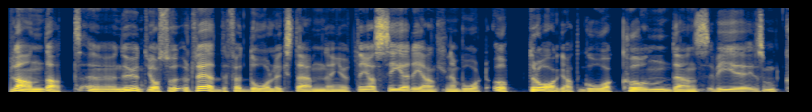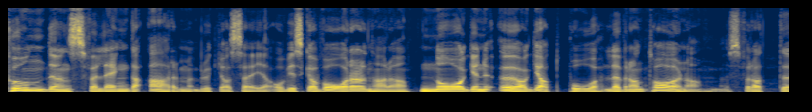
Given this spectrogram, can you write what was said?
Blandat. Eh, nu är inte jag så rädd för dålig stämning utan jag ser egentligen vårt uppdrag att gå kundens, vi är liksom kundens förlängda arm brukar jag säga och vi ska vara den här eh, nagen i ögat på leverantörerna. För att eh,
